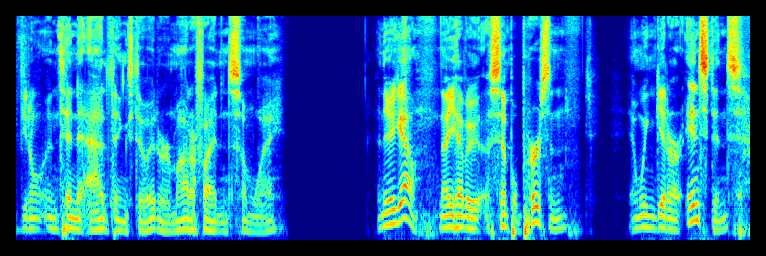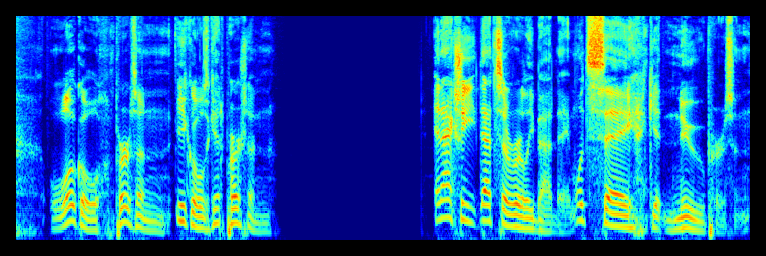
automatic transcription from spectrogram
if you don't intend to add things to it or modify it in some way. And there you go. Now you have a, a simple person, and we can get our instance local person equals get person. And actually, that's a really bad name. Let's say get new person.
